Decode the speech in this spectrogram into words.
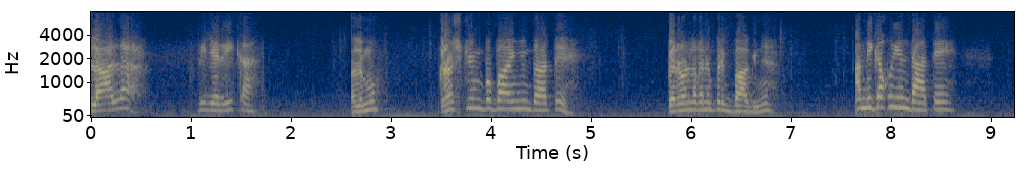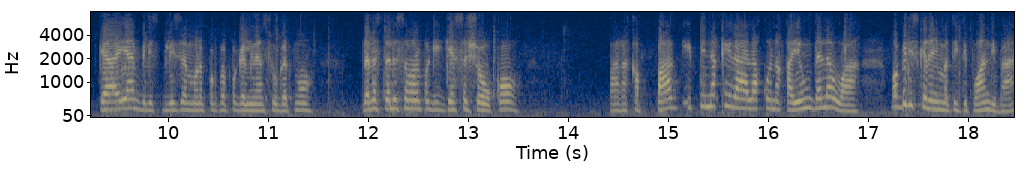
Lala. Villarica. Alam mo, crush ko yung babaeng yun dati. Pero ang laki ng pinagbago niya. Amiga ko yun dati. Kaya yan, bilis-bilisan mo na pagpapagaling ng sugat mo. Dalas-dalas mo na pagigess sa show ko. Para kapag ipinakilala ko na kayong dalawa, mabilis ka na yung matitipuan, di ba?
